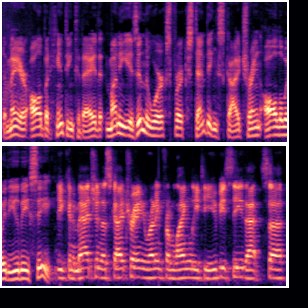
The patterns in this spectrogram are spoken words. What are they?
The mayor all but hinting today that money is in the works for extending SkyTrain all the way to UBC. You can imagine a SkyTrain running from Langley to UBC. That's uh,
